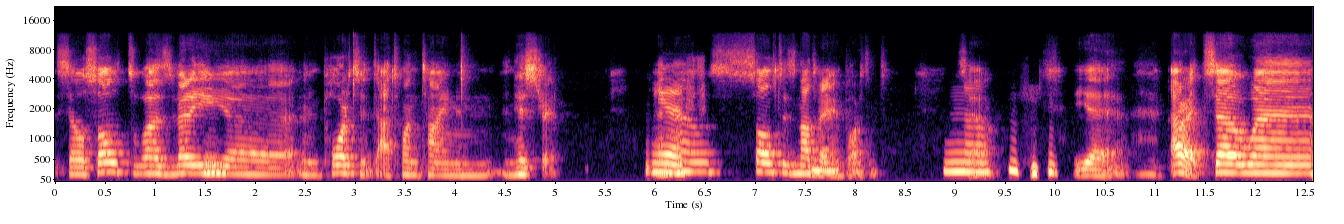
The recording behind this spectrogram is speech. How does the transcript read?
So salt was very Mm. uh, important at one time in, in history. Yes. salt is not very Mm. important. No. Yeah. All right. So, uh,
